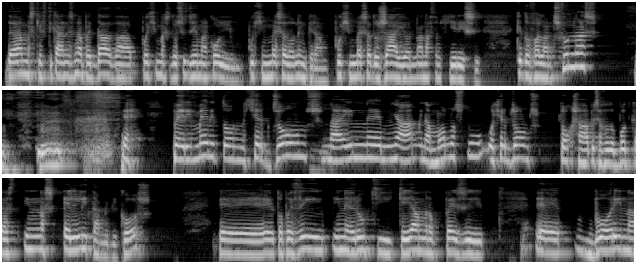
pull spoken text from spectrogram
Δηλαδή, άμα σκεφτεί κανείς μια πεντάδα που έχει μέσα τον CJ McCollum, που έχει μέσα τον Ingram, που έχει μέσα τον Zion, αν αυτόν του γυρίσει, και τον Valanciunas, ε, περιμένει τον Herb Jones να είναι μια άμυνα μόνος του. Ο Herb Jones, το έχω ξαναπεί σε αυτό το podcast, είναι ένας ελίτ αμυντικός. Ε, το παιδί είναι rookie και η άμυνα που παίζει ε, μπορεί να,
